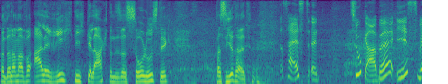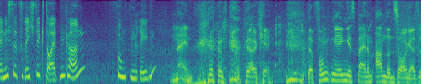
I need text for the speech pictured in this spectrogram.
und dann haben einfach alle richtig gelacht und es war so lustig. Passiert halt. Das heißt, äh, Zugabe ist, wenn ich es jetzt richtig deuten kann, Funkenregen? Nein. okay. Der Funkenregen ist bei einem anderen Song. Also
